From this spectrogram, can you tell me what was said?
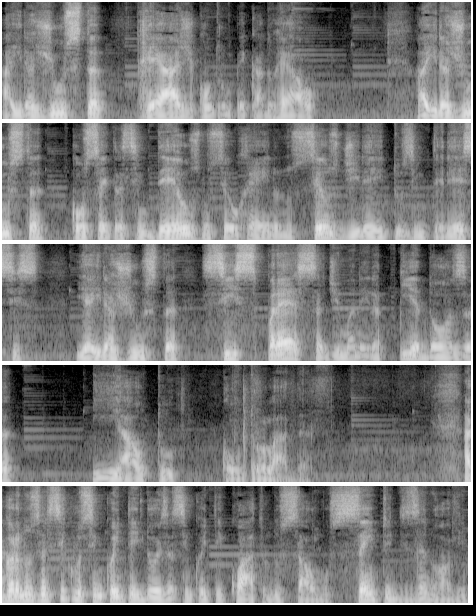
A ira justa reage contra um pecado real. A ira justa concentra-se em Deus, no seu reino, nos seus direitos e interesses, e a ira justa se expressa de maneira piedosa e autocontrolada. Agora, nos versículos 52 a 54 do Salmo 119,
